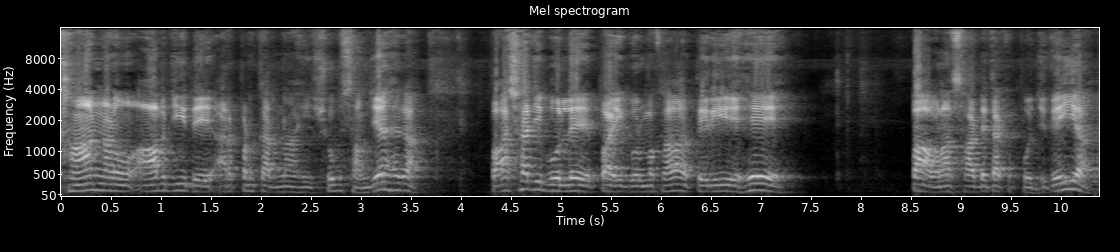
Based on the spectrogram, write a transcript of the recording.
ਖਾਣ ਨਾਲੋਂ ਆਪ ਜੀ ਦੇ ਅਰਪਣ ਕਰਨਾ ਹੀ ਸ਼ੁਭ ਸਮਝਿਆ ਹੈਗਾ। ਪਾਸ਼ਾ ਜੀ ਬੋਲੇ, ਭਾਈ ਗੁਰਮੁਖਾ, ਤੇਰੀ ਇਹ ਭਾਵਨਾ ਸਾਡੇ ਤੱਕ ਪੁੱਜ ਗਈ ਆ।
